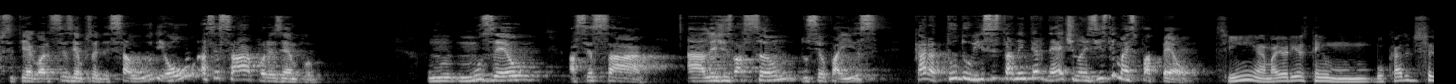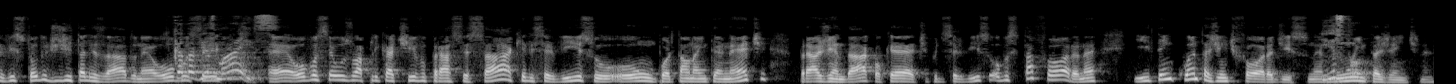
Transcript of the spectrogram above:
citei agora esses exemplos de saúde, ou acessar, por exemplo, um, um museu, acessar a legislação do seu país. Cara, tudo isso está na internet, não existe mais papel. Sim, a maioria tem um bocado de serviço todo digitalizado, né? Ou e cada você, vez mais. É, ou você usa o aplicativo para acessar aquele serviço ou um portal na internet para agendar qualquer tipo de serviço, ou você está fora, né? E tem quanta gente fora disso, né? Isso, Muita gente, né?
